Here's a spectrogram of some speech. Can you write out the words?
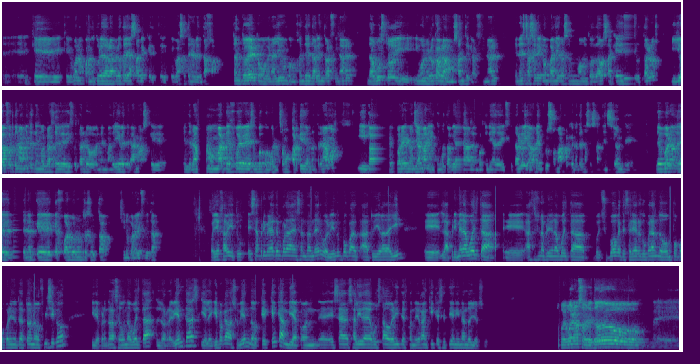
eh, que, que, bueno, cuando tú le das la pelota ya sabes que, vas a tener ventaja. Tanto él como Benayun, como gente de talento, al final da gusto y, y bueno, es lo que hablábamos antes, que al final en esta serie de compañeros en un momento dado hay que disfrutarlos y yo afortunadamente tengo el placer de disfrutarlo en el Madrid veteranos, que entrenamos martes, jueves, un poco, bueno, echamos partidos, no entrenamos y por ahí nos llaman y tengo todavía la oportunidad de disfrutarlo y ahora incluso más porque no tenemos esa tensión de, de bueno de tener que, jugar con un resultado, sino para disfrutar. Oye, Javi, tú, esa primera temporada en Santander, volviendo un poco a, tu llegada allí, eh, la primera vuelta, eh, haces una primera vuelta, pues, supongo que te estarías recuperando un poco poniéndote a tono físico y de pronto la segunda vuelta lo revientas y el equipo acaba subiendo. ¿Qué, qué cambia con eh, esa salida de Gustavo Benítez cuando llegan Quique Setién y Nando Yosu? Pues bueno, sobre todo,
